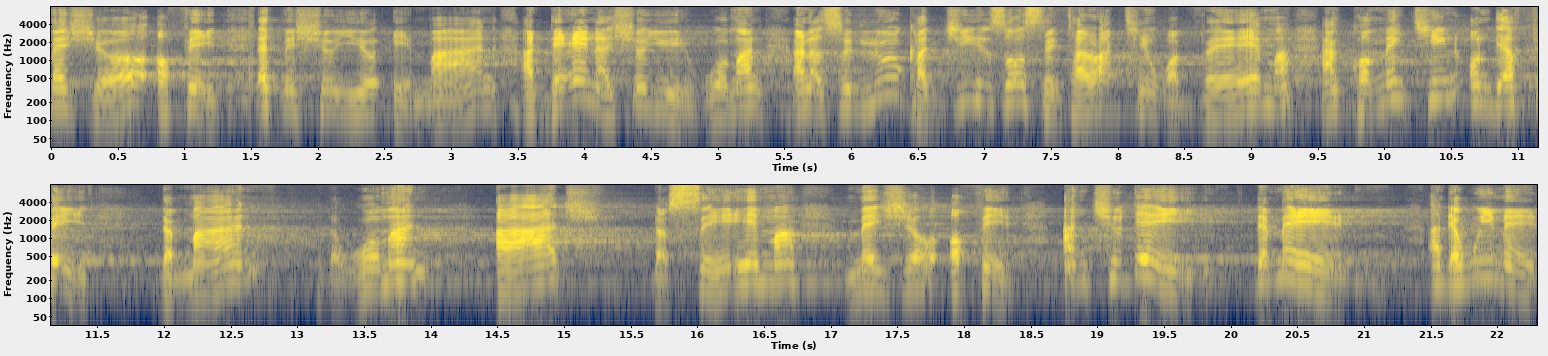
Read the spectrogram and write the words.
measure of faith. Let me show you a man, and then I show you a woman. And as you look at Jesus interacting with them and commenting on their faith, the man, the woman, are the same measure of faith. And today, the men and the women,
